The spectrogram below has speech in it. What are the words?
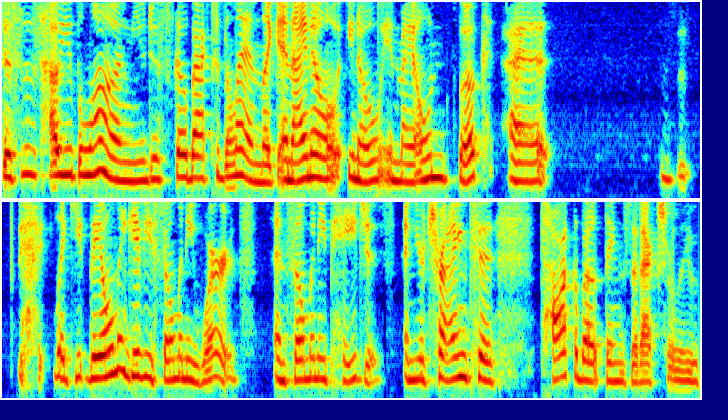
this is how you belong. You just go back to the land. Like, and I know, you know, in my own book, uh, like they only give you so many words and so many pages, and you're trying to talk about things that actually re-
